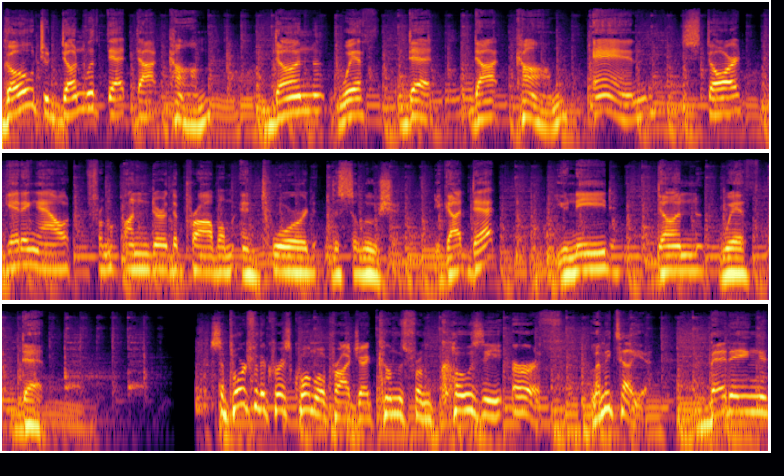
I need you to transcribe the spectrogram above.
go to donewithdebt.com, donewithdebt.com, and start getting out from under the problem and toward the solution. You got debt? You need Done with Debt. Support for the Chris Cuomo Project comes from Cozy Earth. Let me tell you. Bedding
